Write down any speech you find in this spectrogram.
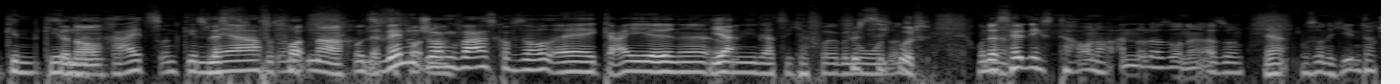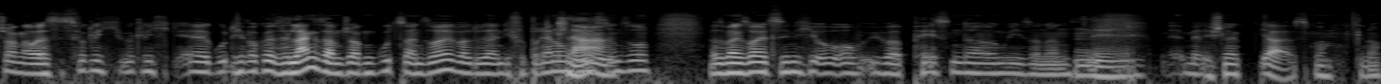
ge Genau. gereizt und genervt. sofort und, nach. Und Lässt wenn du joggen nach. warst, kommst du nach Hause, ey, geil, ne? Ja. Irgendwie, der hat sich ja voll Fühlt gelohnt. sich und, gut. Und das Ja. hält nächsten Tag auch noch an oder so, ne? Also Ja. muss auch nicht jeden Tag joggen, aber das ist wirklich, wirklich äh, gut. Ich habe auch gehört, dass langsam joggen gut sein soll, weil du da in die Verbrennung Klar. gehst und so. Also man soll jetzt nicht überpacen da irgendwie, sondern Nee. schnell, ja, ist mal, genau.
